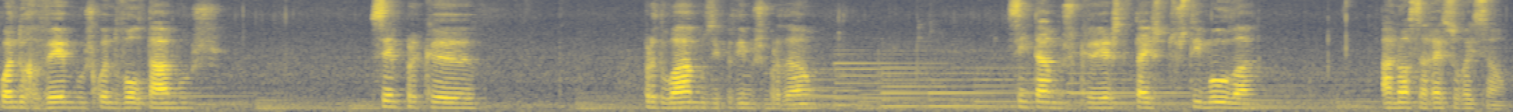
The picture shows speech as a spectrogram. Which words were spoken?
quando revemos, quando voltamos sempre que perdoamos e pedimos perdão, sintamos que este texto estimula a nossa ressurreição.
